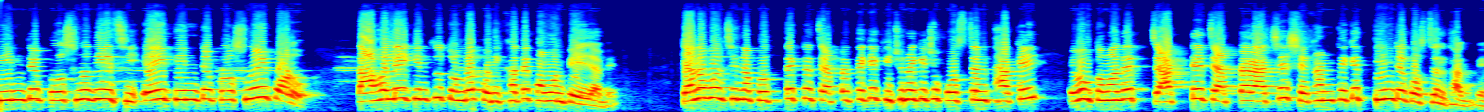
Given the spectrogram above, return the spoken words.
তিনটে প্রশ্ন দিয়েছি, এই তিনটে প্রশ্নই পড়ো, তাহলেই কিন্তু তোমরা পরীক্ষাতে কমন পেয়ে যাবে। কেন বলছি না, প্রত্যেকটা চ্যাপ্টার থেকে কিছু না কিছু কোশ্চেন থাকেই এবং তোমাদের চারটে চ্যাপ্টার আছে, সেখান থেকে তিনটে কোশ্চেন থাকবে।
